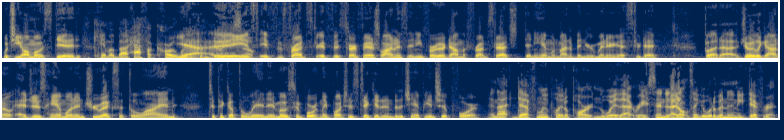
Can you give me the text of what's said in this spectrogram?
which he almost did. He Came about half a car length Yeah, from doing if, so. if the front if the start finish line is any further down the front stretch, Denny Hamlin might have been your winner yesterday. But uh, Joey Logano edges Hamlin and Truex at the line to pick up the win, and most importantly, punch his ticket into the championship four. And that definitely played a part in the way that race ended. I don't think it would have been any different,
